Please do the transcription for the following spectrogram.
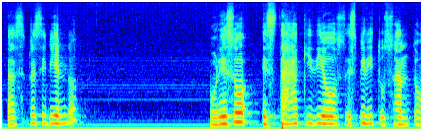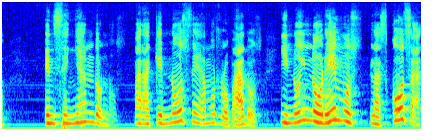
¿Estás recibiendo? Por eso está aquí Dios, Espíritu Santo, enseñándonos para que no seamos robados y no ignoremos las cosas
